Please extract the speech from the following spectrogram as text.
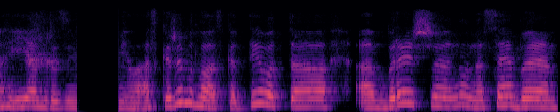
Я зрозуміла. А скажи, будь ласка, ти от а, а, береш е, ну, на себе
